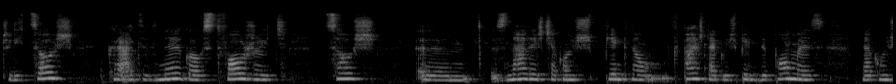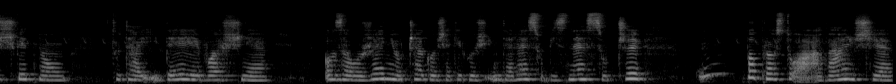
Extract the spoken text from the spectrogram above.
Czyli coś kreatywnego stworzyć, coś znaleźć jakąś piękną, wpaść na jakiś piękny pomysł, na jakąś świetną tutaj ideę właśnie o założeniu czegoś, jakiegoś interesu, biznesu, czy mm, po prostu o awansie,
